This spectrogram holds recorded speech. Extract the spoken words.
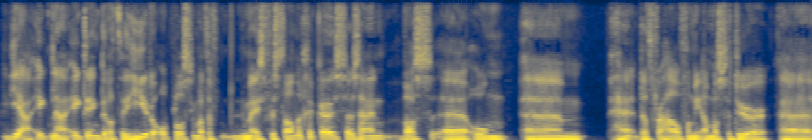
Ja, ik, nou, ik denk dat hier de oplossing, wat de meest verstandige keuze zou zijn, was eh, om ehm, dat verhaal van die ambassadeur eh,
